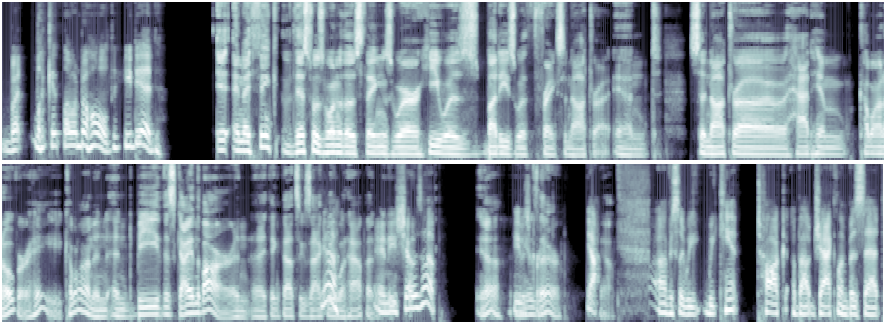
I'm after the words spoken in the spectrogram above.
but look at lo and behold, he did. It, and I think this was one of those things where he was buddies with Frank Sinatra, and Sinatra had him come on over. Hey, come on and and be this guy in the bar, and I think that's exactly Yeah. what happened. And he shows up. yeah, he was great. there. Obviously, we we can't talk about Jacqueline Bisset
